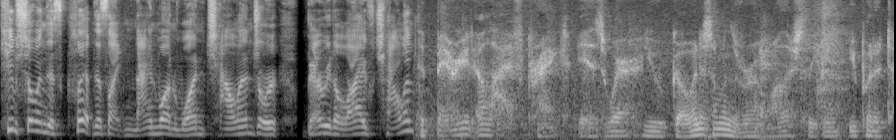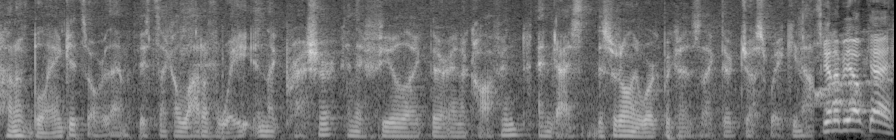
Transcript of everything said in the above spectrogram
keep showing this clip, this like 911 challenge or buried alive challenge. The buried alive prank is where you go into someone's room while they're sleeping, you put a ton of blankets over them. It's like a lot of weight and like pressure and they feel like they're in a coffin. And guys, this would only work because like they're just waking up. It's gonna be okay.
